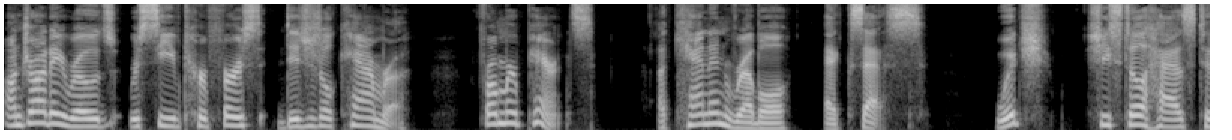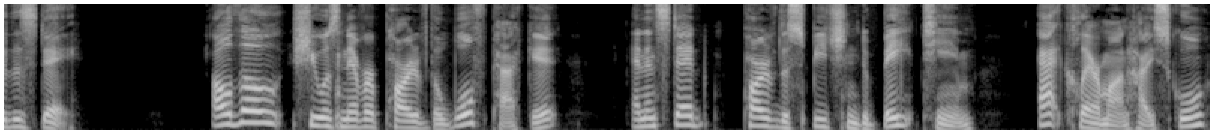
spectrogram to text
Andrade Rhodes received her first digital camera from her parents, a Canon Rebel XS, which she still has to this day. Although she was never part of the Wolfpacket, and instead part of the speech and debate team at Claremont High School,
